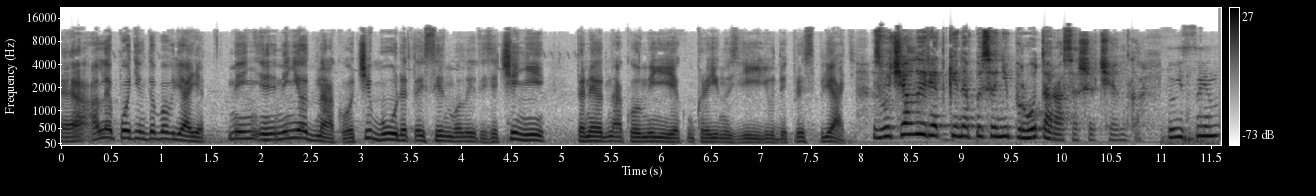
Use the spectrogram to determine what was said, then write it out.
Е, Але потім додає, мені, мені однаково, чи буде той син молитися, чи ні. Та не однаково мені, як Україну злії люди присплять. Звучали рядки, написані про Тараса Шевченка. той син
